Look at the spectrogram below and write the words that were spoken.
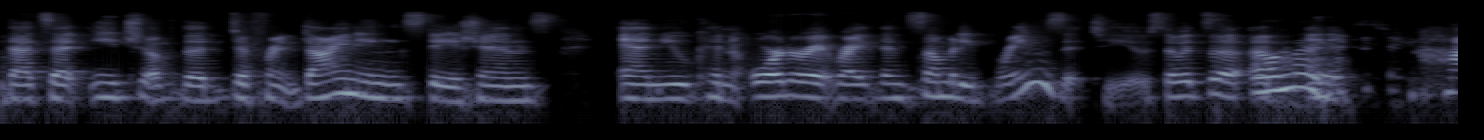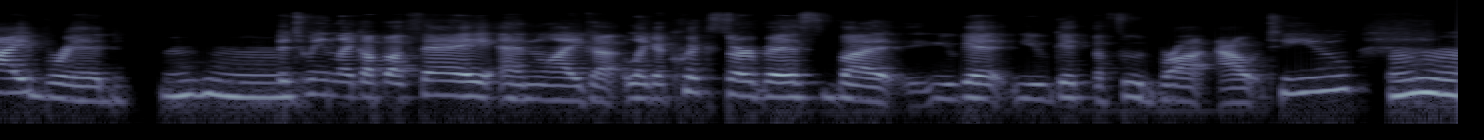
that's at each of the different dining stations and you can order it right then somebody brings it to you so it's a, oh, nice. an interesting hybrid mm-hmm. between like a buffet and like a like a quick service but you get you get the food brought out to you mm-hmm.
